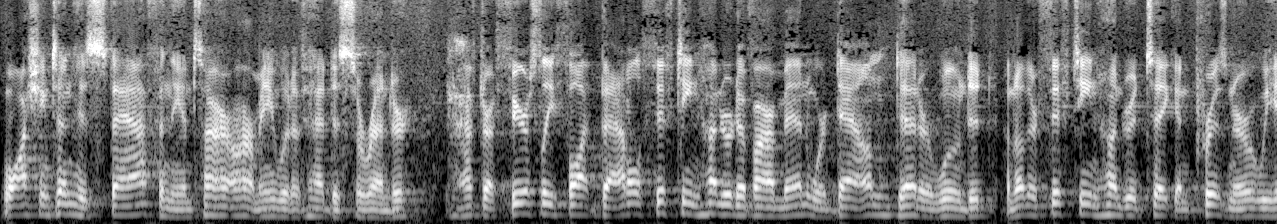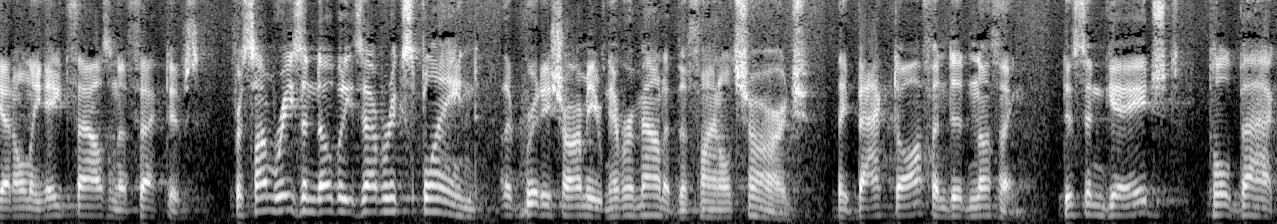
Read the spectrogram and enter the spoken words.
Washington, his staff, and the entire army would have had to surrender. After a fiercely fought battle, 1,500 of our men were down, dead or wounded. Another 1,500 taken prisoner. We had only 8,000 effectives. For some reason nobody's ever explained, the British Army never mounted the final charge. They backed off and did nothing. Disengaged, pulled back.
